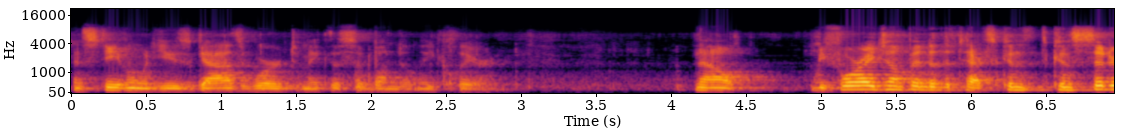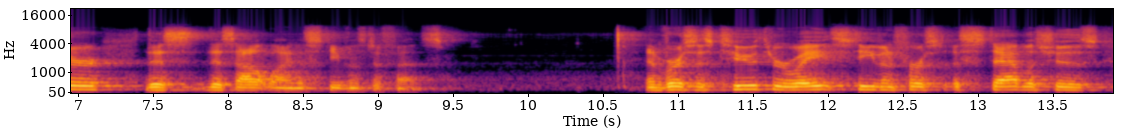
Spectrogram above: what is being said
And Stephen would use God's word to make this abundantly clear. Now, before I jump into the text, con- consider this, this outline of Stephen's defense. In verses 2 through 8, Stephen first establishes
